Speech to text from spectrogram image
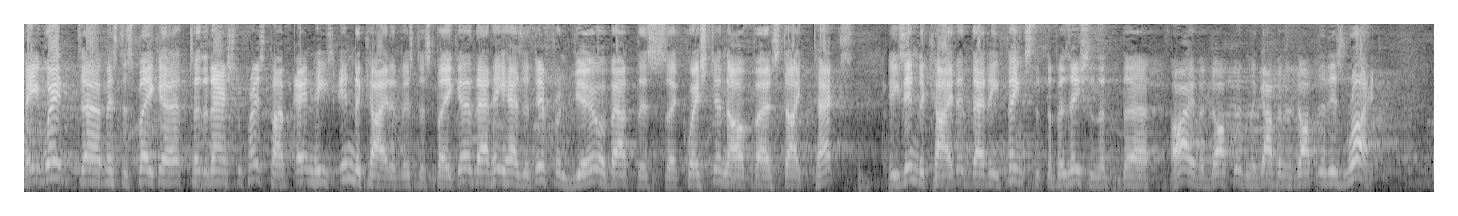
he went, uh, Mr Speaker, to the National Press Club and he's indicated, Mr Speaker, that he has a different view about this uh, question of uh, state tax. He's indicated that he thinks that the position that uh, I have adopted and the government adopted is right.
